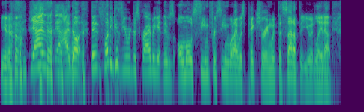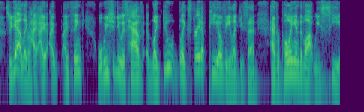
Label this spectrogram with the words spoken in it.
you know. Yes, yeah, I know. It's funny because you were describing it, and it was almost scene for scene what I was picturing with the setup that you had laid out. So yeah, like I, I I think what we should do is have like do like straight up POV, like you said, have her pulling into the lot. We see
